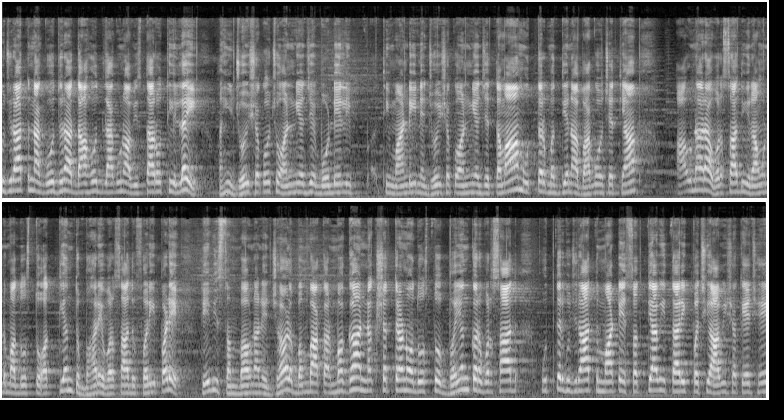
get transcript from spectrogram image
ગુજરાતના ગોધરા, દાહોદ લાગુના વિસ્તારોથી લઈ અહીં જોઈ શકો છો અન્ય જે બોડેલીથી માંડીને જોઈ શકો અન્ય જે તમામ ઉત્તર મધ્યના ભાગો છે, ત્યાં આવનારા વરસાદી રાઉન્ડમાં દોસ્તો અત્યંત ભારે વરસાદ ફરી પડે તેવી સંભાવનાને જળ, બંબાકાર, મઘા નક્ષત્રનો દોસ્તો ભયંકર વરસાદ ઉત્તર ગુજરાત માટે સત્યાવીસ તારીખ પછી આવી શકે છે.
